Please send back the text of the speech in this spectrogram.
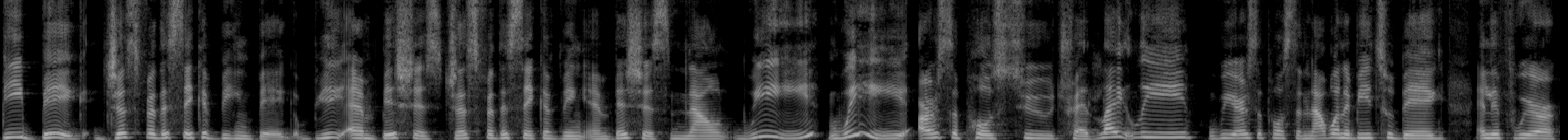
be big just for the sake of being big, be ambitious just for the sake of being ambitious. Now we, we are supposed to tread lightly. We are supposed to not want to be too big. And if we're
